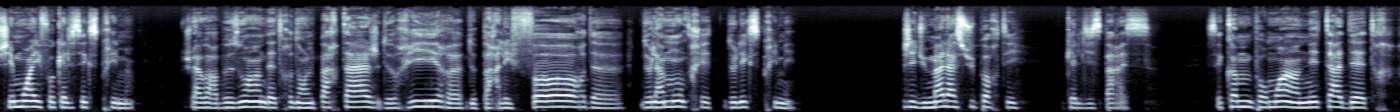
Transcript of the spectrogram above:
Chez moi, il faut qu'elle s'exprime. Je vais avoir besoin d'être dans le partage, de rire, de parler fort, de, de la montrer, de l'exprimer. J'ai du mal à supporter qu'elle disparaisse. C'est comme pour moi un état d'être.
